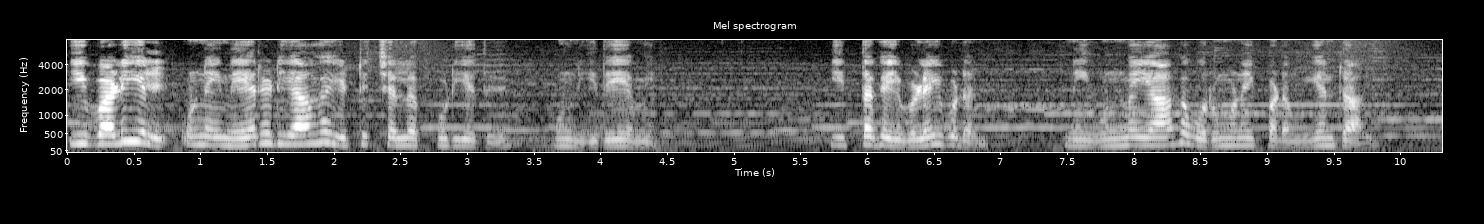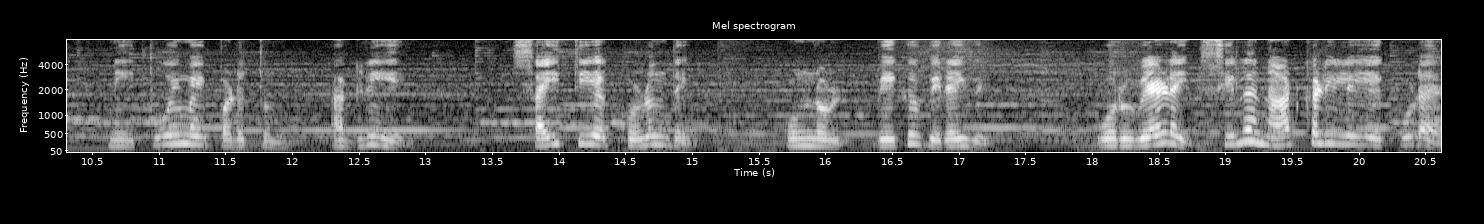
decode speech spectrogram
இவ்வழியில் உன்னை நேரடியாக இட்டுச் செல்லக்கூடியது உன் இதயமே. இத்தகைய விளைவுடன் நீ உண்மையாக ஒருமுனைப்பட முயன்றால் நீ தூய்மைப்படுத்தும் அக்னியை சைத்திய கொழுந்தை உன்னுள் வெகு விரைவில் ஒருவேளை சில நாட்களிலேயே கூட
